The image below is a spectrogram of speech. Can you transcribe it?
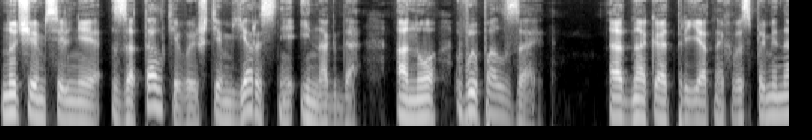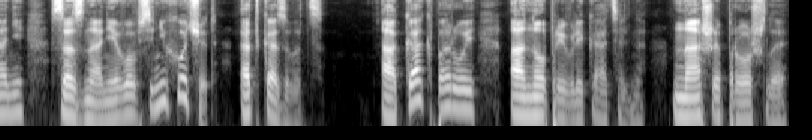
но чем сильнее заталкиваешь, тем яростнее иногда оно выползает. Однако от приятных воспоминаний сознание вовсе не хочет отказываться. А как порой оно привлекательно наше прошлое,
